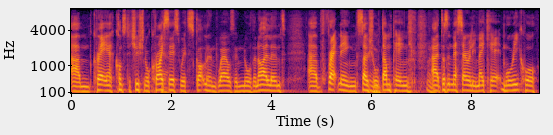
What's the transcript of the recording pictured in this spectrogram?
um, creating a constitutional crisis yeah. with Scotland, Wales, and Northern Ireland uh, threatening social mm. dumping uh, doesn't necessarily make it more equal.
